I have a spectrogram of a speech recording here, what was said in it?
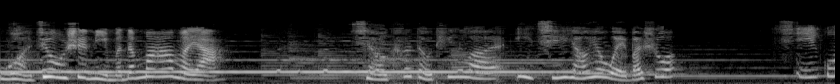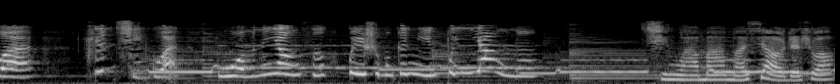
我就是你们的妈妈呀。”小蝌蚪听了一齐摇摇尾巴说：“奇怪，真奇怪，我们的样子为什么跟您不一样呢？青蛙妈妈笑着说：“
